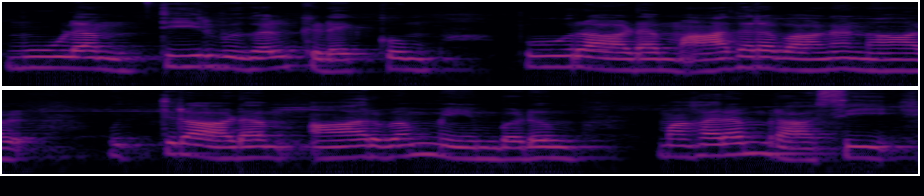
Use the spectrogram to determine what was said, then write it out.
மூலம் தீர்வுகள் கிடைக்கும். பூராடம் ஆதரவான நாள். உத்திராடம் ஆர்வம் மேம்படும். மகரம் ராசி.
